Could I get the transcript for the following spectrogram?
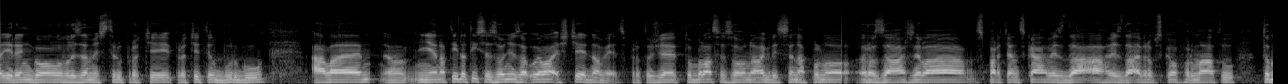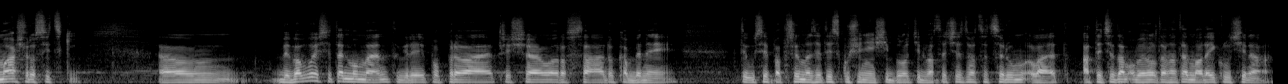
jeden gol v lize mistrů proti, proti Tilburgu ale eh, mě na této sezóně zaujala ještě jedna věc, protože to byla sezóna, kdy se naplno rozářila spartianská hvězda a hvězda evropského formátu Tomáš Rosický. Eh, vybavuješ si ten moment, kdy poprvé přišel Rosa do kabiny, ty už si patřil mezi ty zkušenější, bylo ti 26-27 let a teď se tam objevil tenhle ten mladý klučina.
